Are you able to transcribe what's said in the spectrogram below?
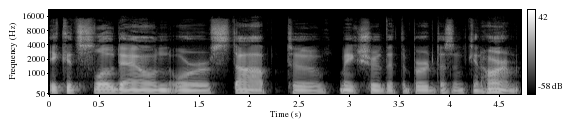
it could slow down or stop to make sure that the bird doesn't get harmed.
